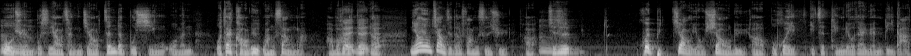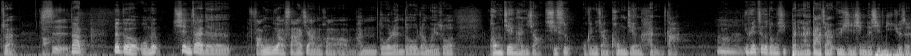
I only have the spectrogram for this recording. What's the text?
斡旋不是要成交，真的不行，我们我再考虑往上嘛，好不好？对对对，你要用这样子的方式去啊，其实会比较有效率啊，不会一直停留在原地打转。是那那个我们现在的房屋要杀价的话啊，很多人都认为说。空间很小，其实我跟你讲，空间很大，嗯，因为这个东西本来大家预期性的心理就是，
